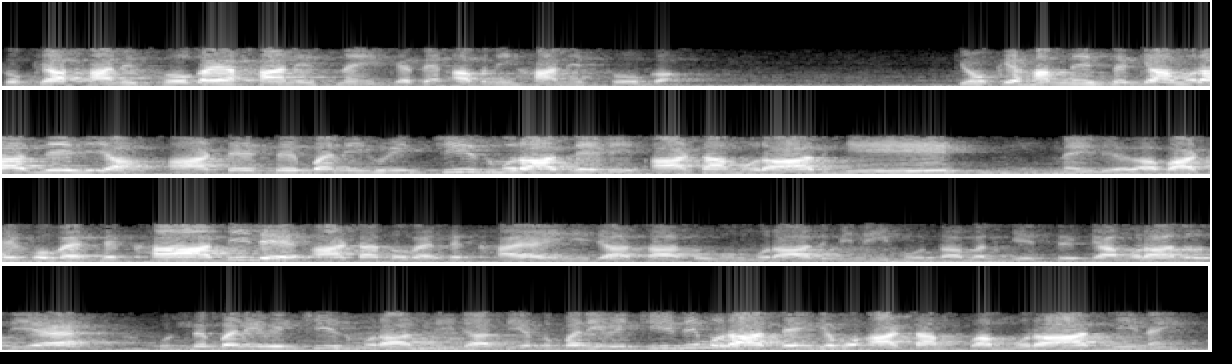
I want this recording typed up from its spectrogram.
تو کیا خانس ہوگا یا خانس نہیں؟ کہتے ہیں اب نہیں خانس ہوگا۔ کیونکہ ہم نے اس سے کیا مراد لے لیا؟ آٹے سے بنی ہوئی چیز مراد لے لی۔ آٹا مراد ہی نہیں لیا۔ اب آٹے کو ویسے کھا بھی لے، آٹا تو ویسے کھایا ہی نہیں جاتا، تو وہ مراد بھی نہیں ہوتا، بلکہ اس سے کیا مراد ہوتی ہے؟ اس سے بنی ہوئی چیز مراد لی جاتی ہے۔ تو بنی ہوئی چیز ہی مراد لیں گے، وہ آٹا مراد ہی نہیں۔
